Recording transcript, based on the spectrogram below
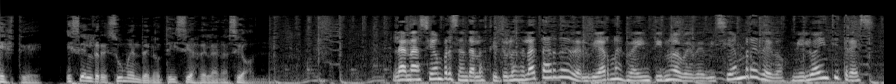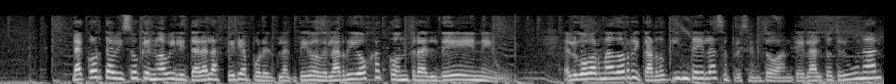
Este es el resumen de Noticias de la Nación. La Nación presenta los títulos de la tarde del viernes 29 de diciembre de 2023. La Corte avisó que no habilitará la feria por el planteo de La Rioja contra el DNU. El gobernador Ricardo Quintela se presentó ante el alto tribunal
